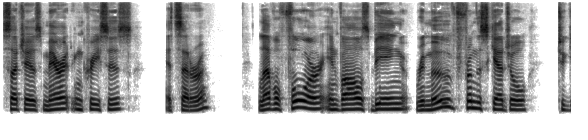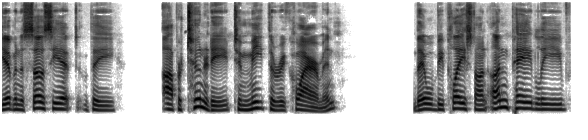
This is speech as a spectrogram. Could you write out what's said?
such as merit increases, etc. Level 4 involves being removed from the schedule to give an associate the opportunity to meet the requirement. They will be placed on unpaid leave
